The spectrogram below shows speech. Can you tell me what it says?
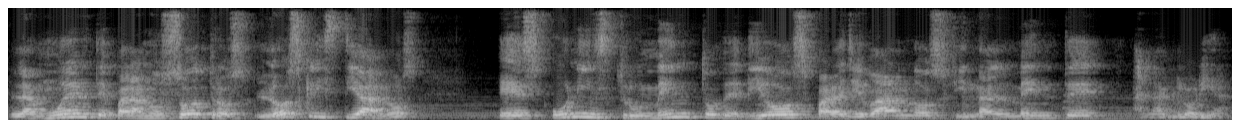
la muerte para nosotros, los cristianos, es un instrumento de Dios para llevarnos finalmente a la gloria.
